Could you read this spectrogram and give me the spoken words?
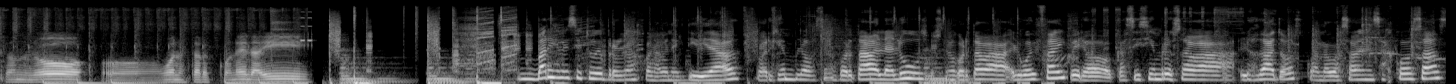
ayudándolo o bueno, estar con él ahí. Varias veces tuve problemas con la conectividad. Por ejemplo, se me cortaba la luz, se me cortaba el wifi, pero casi siempre usaba los datos cuando pasaban esas cosas,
